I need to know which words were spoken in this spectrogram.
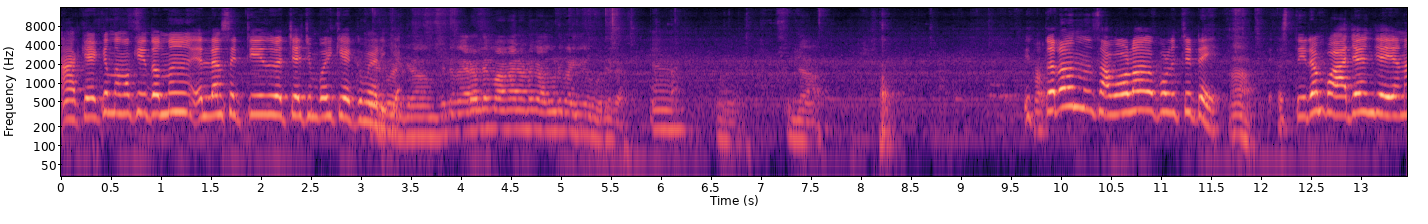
ആ കേക്ക് നമുക്ക് ഇതൊന്ന് എല്ലാം സെറ്റ് ചെയ്ത് വെച്ചേച്ചും പോയി കേക്ക് മേടിക്കാം. പിന്നെ വേറെ എന്തെങ്കിലും വാങ്ങാനുണ്ടെങ്കിൽ അതുകൂടി മേടിക്കാൻ. ഇല്ല ഇത്ര സവോള പൊളിച്ചിട്ടേ സ്ഥിരം പാചകം ചെയ്യണ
